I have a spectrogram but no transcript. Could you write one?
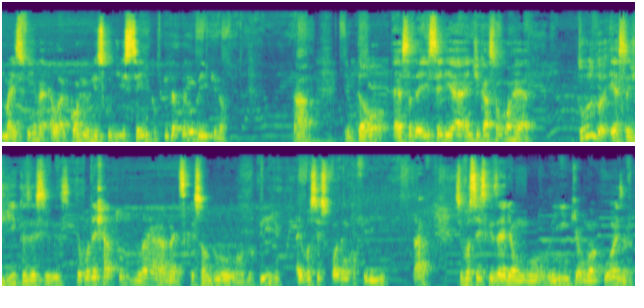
mais fina, ela corre o risco de ser entupida pelo líquido, tá? Então, essa daí seria a indicação correta. Tudo essas dicas, esses, eu vou deixar tudo na, na descrição do, do vídeo, aí vocês podem conferir, tá? Se vocês quiserem algum link, alguma coisa,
